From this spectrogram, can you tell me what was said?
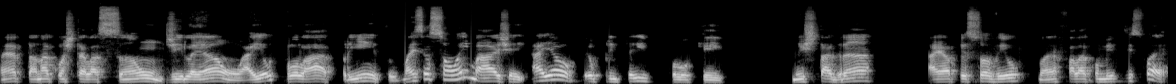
né, tá na constelação de Leão, aí eu vou lá, printo, mas é só uma imagem. Aí eu, eu printei, coloquei no Instagram, aí a pessoa veio né, falar comigo e disse, ué,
